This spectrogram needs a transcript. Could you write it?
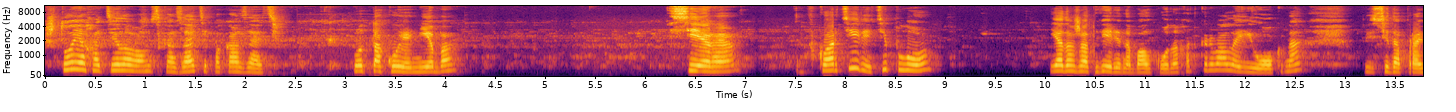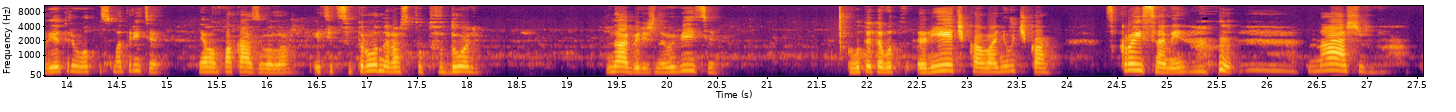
Что я хотела вам сказать и показать? Вот такое небо, серое, в квартире тепло. Я даже двери на балконах открывала и окна. И всегда проветриваю. Вот посмотрите, я вам показывала. Эти цитроны растут вдоль набережной. Вы видите? Вот эта вот речка, вонючка с крысами. Наш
